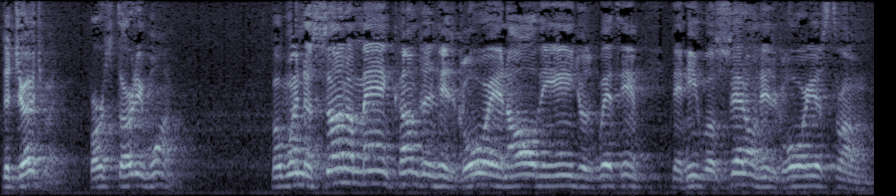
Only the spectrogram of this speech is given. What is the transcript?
The judgment, verse 31. But when the Son of Man comes in his glory and all the angels with him, then he will sit on his glorious throne.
